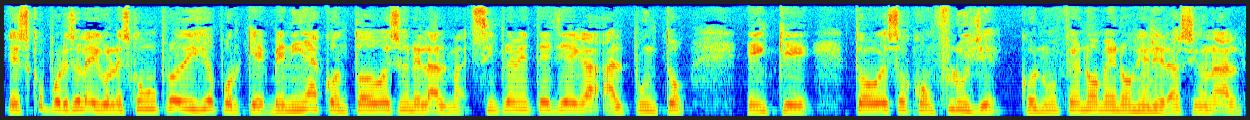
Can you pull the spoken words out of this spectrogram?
Es por eso le digo, es como un prodigio porque venía con todo eso en el alma. Simplemente llega al punto en que todo eso confluye con un fenómeno generacional,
